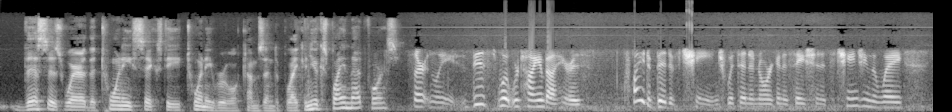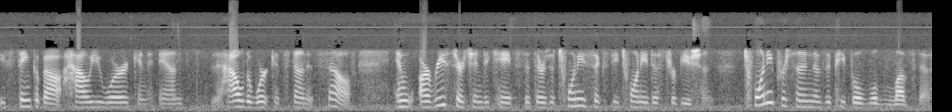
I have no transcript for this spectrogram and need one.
this is where the 20 60 20 rule comes into play. Can you explain that for us? Certainly. This, what we're talking about here, is quite a bit of change within an organization. It's changing the way you think about how you work and, and how the work gets done itself. And our research indicates that there's a 20 60 20 distribution. 20% of the people will love this.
